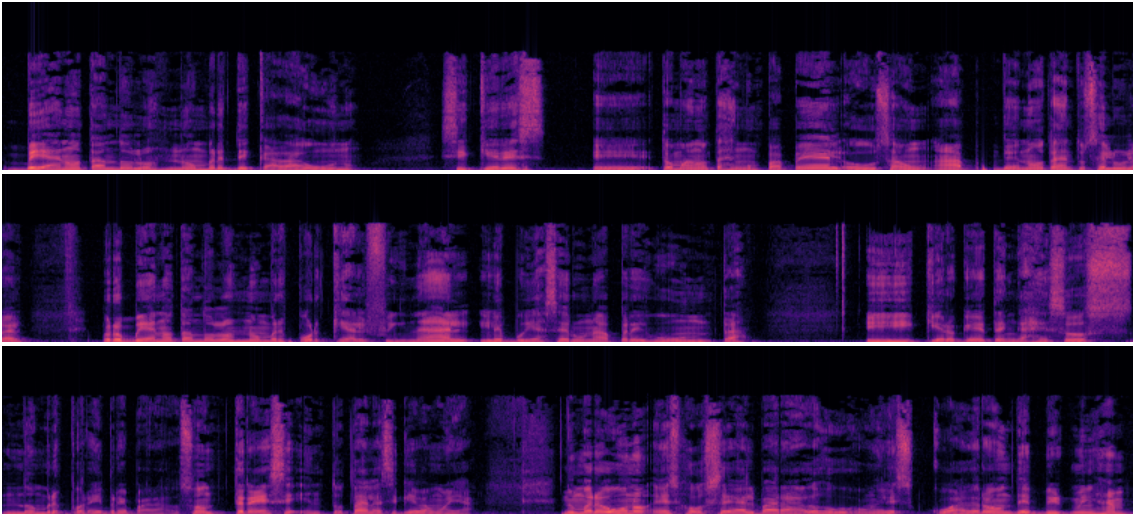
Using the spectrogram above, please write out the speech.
ve anotando los nombres de cada uno. Si quieres eh, toma notas en un papel o usa un app de notas en tu celular, pero ve anotando los nombres porque al final les voy a hacer una pregunta y quiero que tengas esos nombres por ahí preparados. Son 13 en total, así que vamos allá. Número uno es José Alvarado, jugó con el escuadrón de Birmingham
